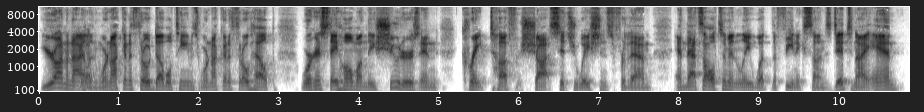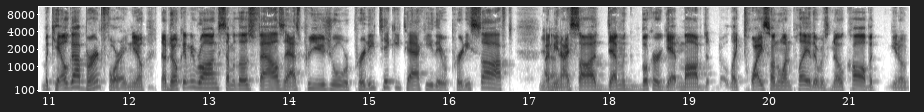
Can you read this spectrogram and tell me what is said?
You're on an island. We're not going to throw double teams. We're not going to throw help. We're going to stay home on these shooters and create tough shot situations for them. And that's ultimately what the Phoenix Suns did tonight. And Mikal got burned for it. And, you know, now don't get me wrong, some of those fouls, as per usual, were pretty ticky tacky. They were pretty soft. I mean, I saw Devin Booker get mobbed like twice on one play. There was no call, but you know,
